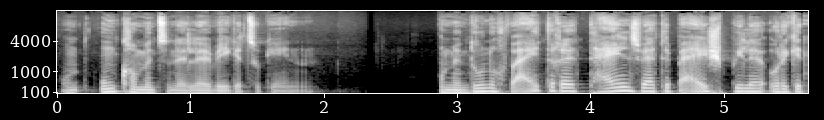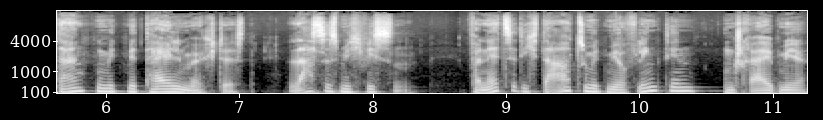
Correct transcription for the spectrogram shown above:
und unkonventionelle Wege zu gehen. Und wenn du noch weitere teilenswerte Beispiele oder Gedanken mit mir teilen möchtest, lass es mich wissen. Vernetze dich dazu mit mir auf LinkedIn und schreib mir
